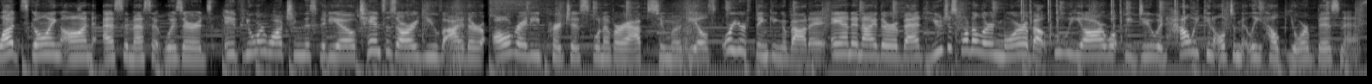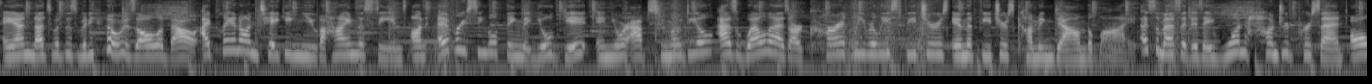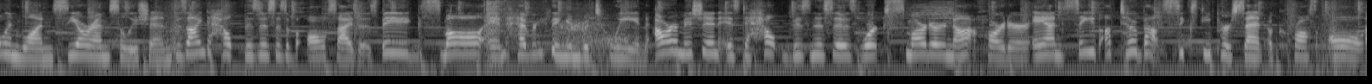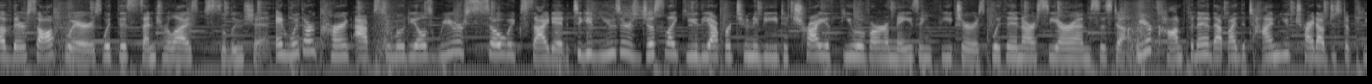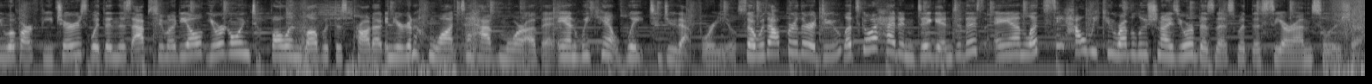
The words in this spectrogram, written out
What's going on, SMS-iT Wizards? If you're watching this video, chances are you've either already purchased one of our AppSumo deals or you're thinking about it. And in either event, you just want to learn more about who we are, what we do, and how we can ultimately help your business. And that's what this video is all about. I plan on taking you behind the scenes on every single thing that you'll get in your AppSumo deal, as well as our currently released features and the features coming down the line. SMS-iT is a 100% all-in-one CRM solution designed to help businesses of all sizes, big, small, and everything in between. Our mission is to help businesses work smarter, not harder, and save up to about 60% across all of their softwares with this centralized solution. And with our current AppSumo deals, we are so excited to give users just like you the opportunity to try a few of our amazing features within our CRM system. We are confident that by the time you've tried out just a few of our features within this AppSumo deal, you're going to fall in love with this product and you're going to want to have more of it. And we can't wait to do that for you. So without further ado, let's go ahead and dig into this and let's see how we can revolutionize your business with this CRM solution.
